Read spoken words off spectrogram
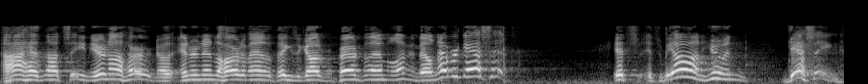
Eye hath not seen, ear not heard, nor entered into the heart of man the things that God prepared for them and love him. They'll never guess it. It's it's beyond human guessing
